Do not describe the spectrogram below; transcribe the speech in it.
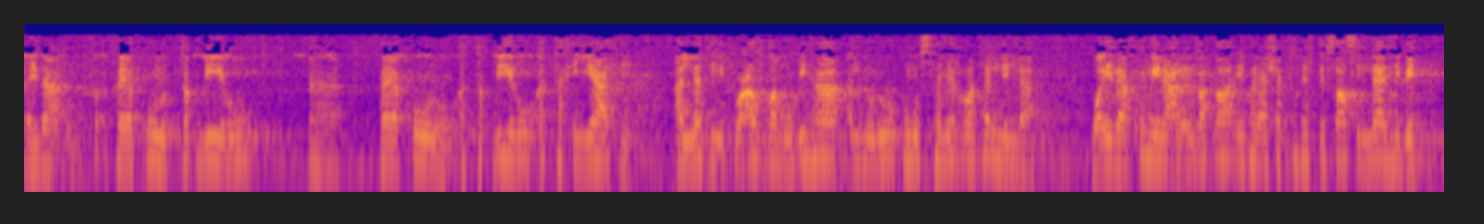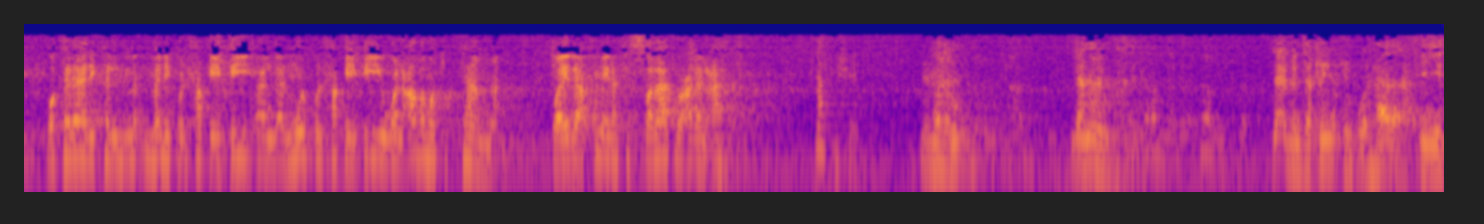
إذا فيكون التقدير آه، فيكون التقدير التحيات التي تعظم بها الملوك مستمرة لله. وإذا حمل على البقاء فلا شك في اختصاص الله به. وكذلك الملك الحقيقي الملك الحقيقي والعظمة التامة. وإذا حملت الصلاة على العهد. ما في شيء. مما لا ما لا ابن دقيق يقول هذا حديث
